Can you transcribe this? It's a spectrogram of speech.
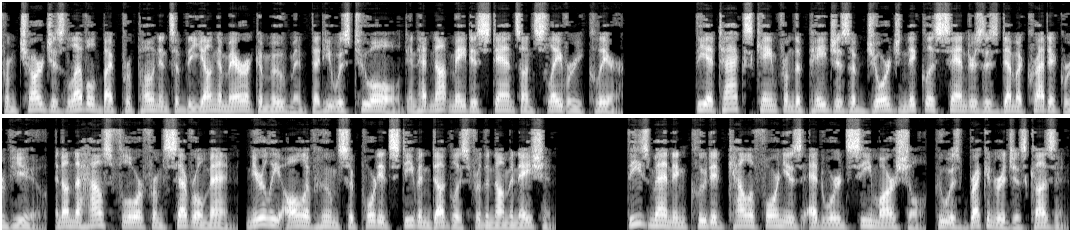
from charges leveled by proponents of the Young America movement that he was too old and had not made his stance on slavery clear. The attacks came from the pages of George Nicholas Sanders's Democratic Review, and on the House floor from several men, nearly all of whom supported Stephen Douglas for the nomination. These men included California's Edward C. Marshall, who was Breckinridge's cousin.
